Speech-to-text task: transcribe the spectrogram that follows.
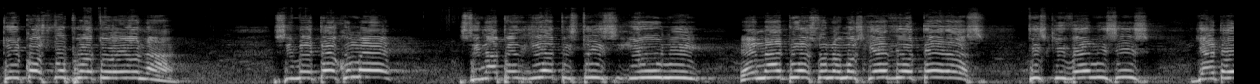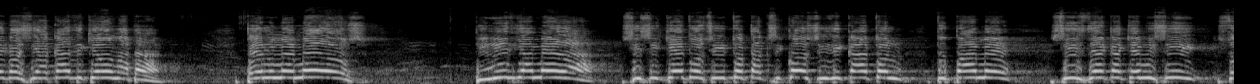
του 21ου αιώνα. Συμμετέχουμε στην απεργία της 3 Ιούνιου ενάντια στο νομοσχέδιο τέρας της κυβέρνησης για τα εργασιακά δικαιώματα. Παίρνουμε μέρος την ίδια μέρα στη συγκέντρωση των ταξικών συνδικάτων του ΠΑΜΕ στις 10.30 στο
